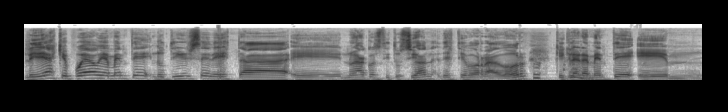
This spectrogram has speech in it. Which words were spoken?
la idea es que pueda, obviamente, nutrirse de esta eh, nueva constitución, de este borrador, que claramente em,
